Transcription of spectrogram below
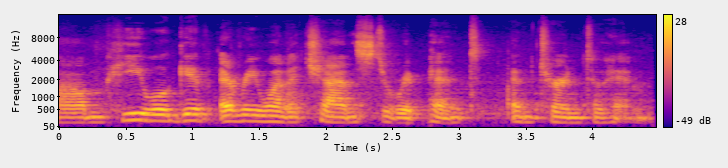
um, he will give everyone a chance to repent and turn to him.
